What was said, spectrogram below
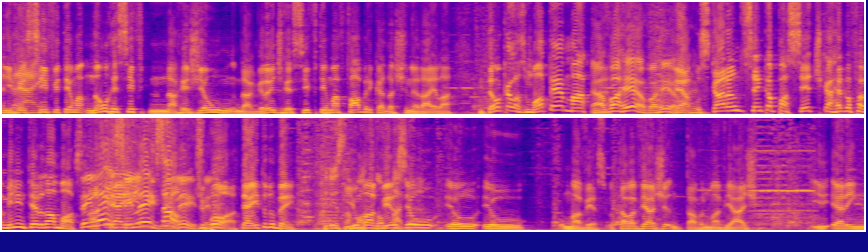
Em. Recife tem uma. Não Recife, na região da Grande Recife tem uma fábrica da Chinerai lá. Então aquelas motos é mato. É a né? varrer, a varrer. a É, varrer. os caras andam sem capacete, carregam a família inteira numa moto. Sem Até lei, sem lei, sem lei, De boa, lei. até aí tudo bem. Cris, e uma vez eu, eu, eu. Uma vez, eu tava viajando, tava numa viagem era em,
